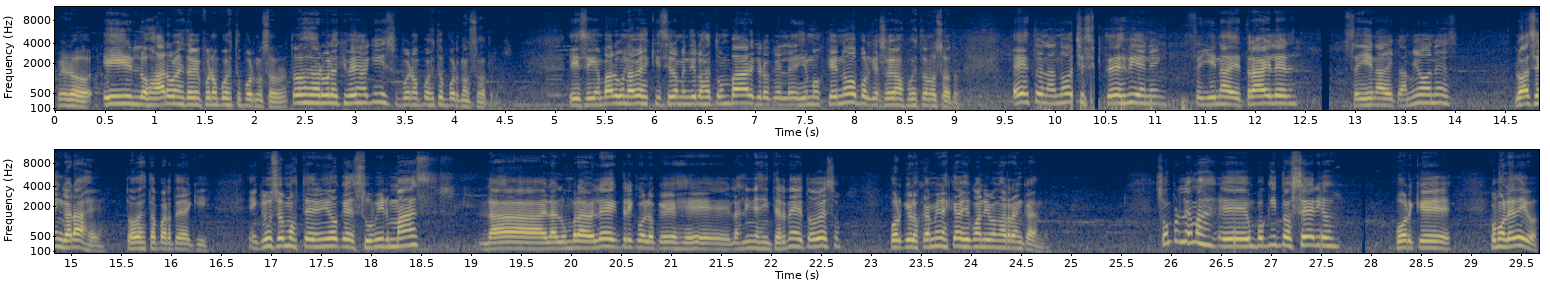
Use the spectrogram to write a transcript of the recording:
Pero, y los árboles también fueron puestos por nosotros. Todos los árboles que ven aquí fueron puestos por nosotros. Y sin embargo, una vez quisieron venirlos a tumbar, creo que le dijimos que no, porque eso habíamos puesto nosotros. Esto en la noche, si ustedes vienen, se llena de tráiler, se llena de camiones, lo hace en garaje, toda esta parte de aquí. Incluso hemos tenido que subir más el alumbrado eléctrico, lo que es eh, las líneas de internet, todo eso, porque los camiones cada vez cuando iban arrancando. Son problemas eh, un poquito serios porque, como le digo,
